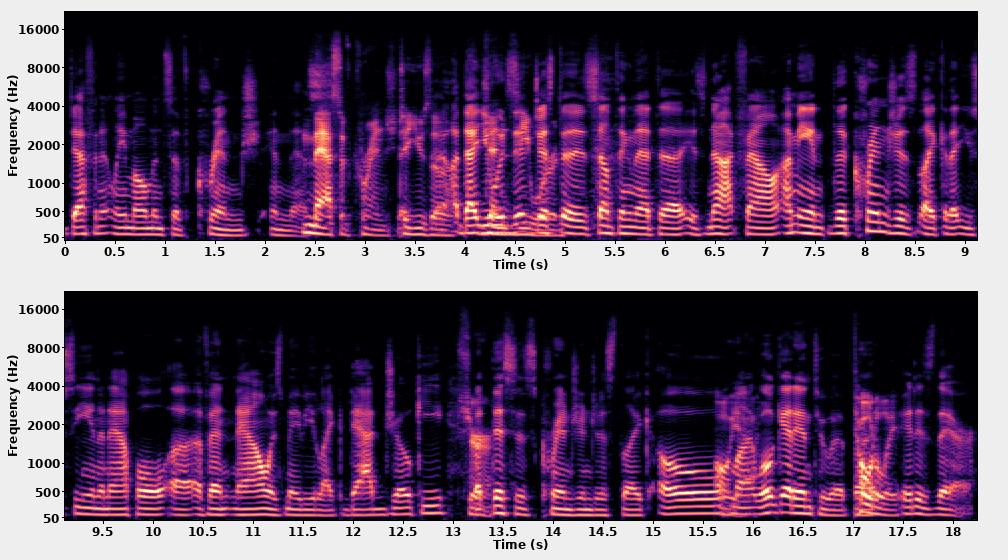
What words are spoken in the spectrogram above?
definitely moments of cringe in this. Massive cringe, to use a uh, that you Gen would Z just word. something that uh, is not found. I mean, the cringe is like that you see in an Apple uh, event now is maybe like dad jokey. Sure. But this is cringe and just like oh, Oh, my. yeah. We'll get into it. Totally. It is there.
